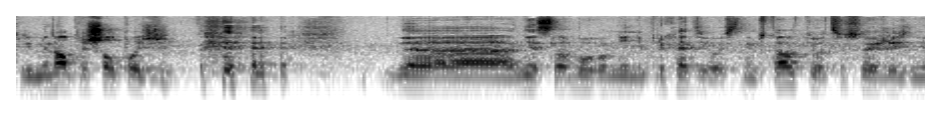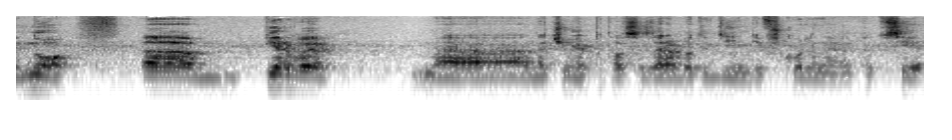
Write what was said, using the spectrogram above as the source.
Криминал пришел позже. А, нет, слава богу, мне не приходилось с ним сталкиваться в своей жизни, но первое, на чем я пытался заработать деньги в школе, наверное, как все,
